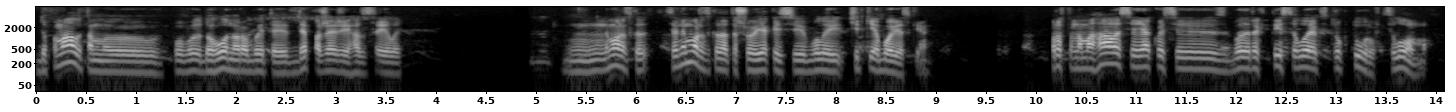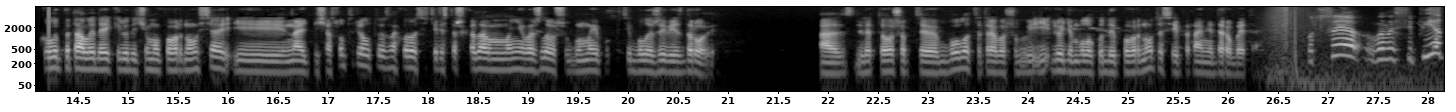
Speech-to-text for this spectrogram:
Допомагали там е, догону робити, де пожежі гасили. Не можна сказати, це не можна сказати, що якісь були чіткі обов'язки. Просто намагалися якось е, зберегти село як структуру в цілому. Коли питали деякі люди, чому повернувся, і навіть під час обстрілу тут знаходився, через те, що казав, мені важливо, щоб мої покупці були живі і здорові. А для того, щоб це було, це треба, щоб людям було куди повернутися і принаймні де робити. Оце велосипед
